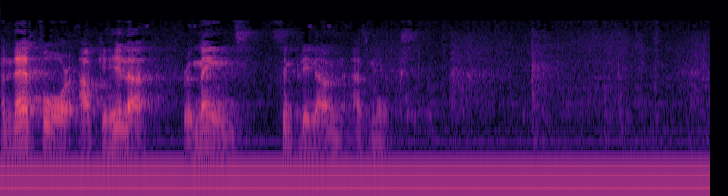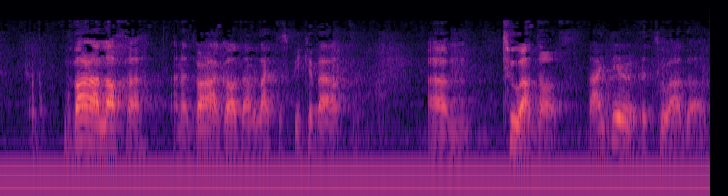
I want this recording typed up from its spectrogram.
And therefore, our kehillah remains simply known as Munks. Dvar Alocha and Dvar Agod, I would like to speak about um, two Ados. The idea of the two Ados.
